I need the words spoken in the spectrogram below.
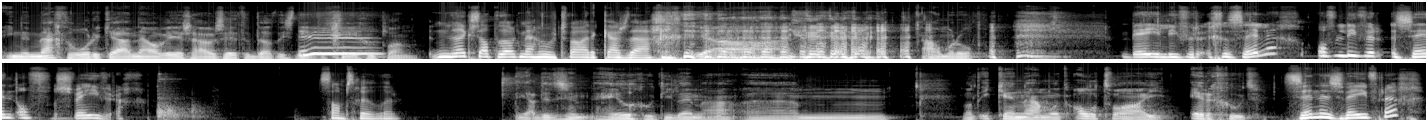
in de nacht horeca nou weer zou zetten, dat is denk ik geen goed plan. Lex zat ook naar hoe het waren kerstdagen. Ja, hou maar op. Ben je liever gezellig of liever zen of zweverig? Sam Schilder. Ja, dit is een heel goed dilemma. Um, want ik ken namelijk alle twee erg goed. Zen en zweverig?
